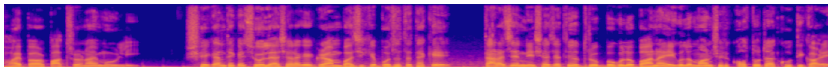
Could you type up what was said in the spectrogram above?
ভয় পাওয়ার পাত্র নয় মুরলী। সেখান থেকে চলে আসার আগে গ্রামবাসীকে বোঝাতে থাকে, তারা যে নেশা জাতীয় দ্রব্যগুলো বানায় এগুলো মানুষের কতটা ক্ষতি করে।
